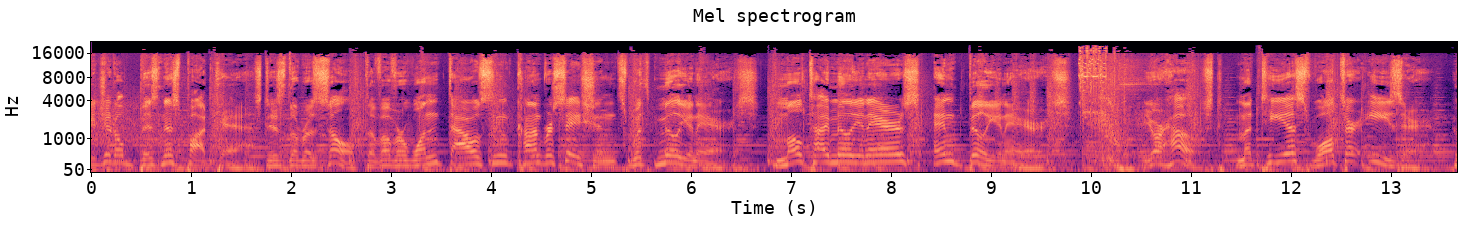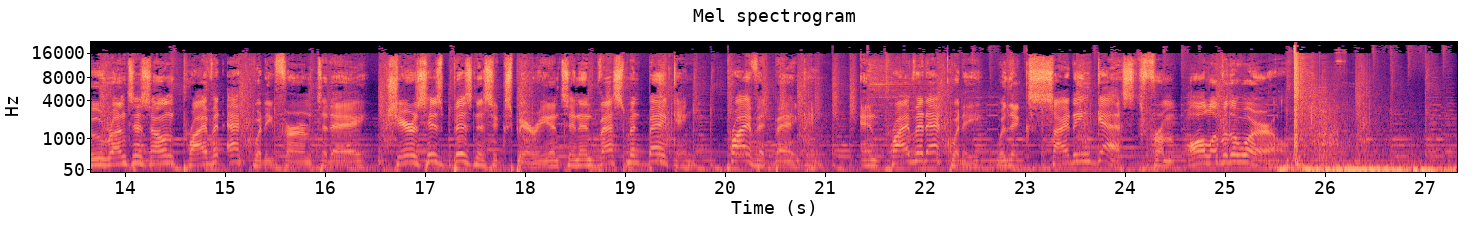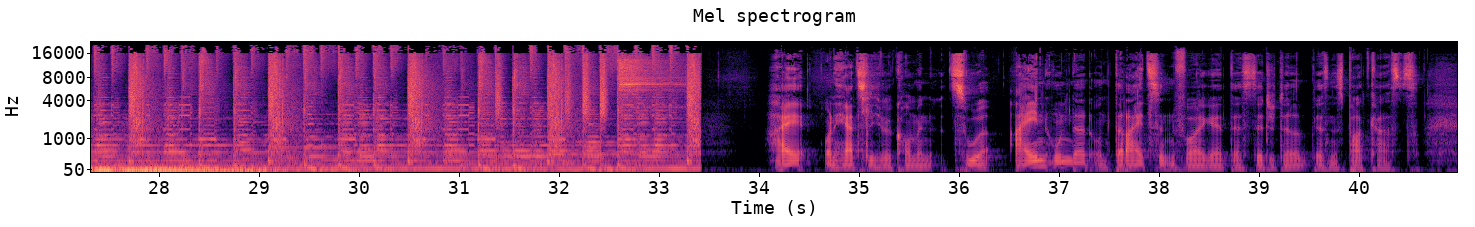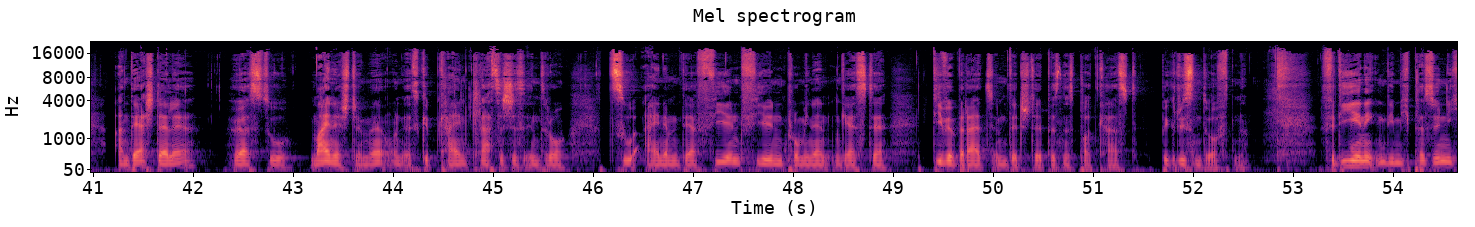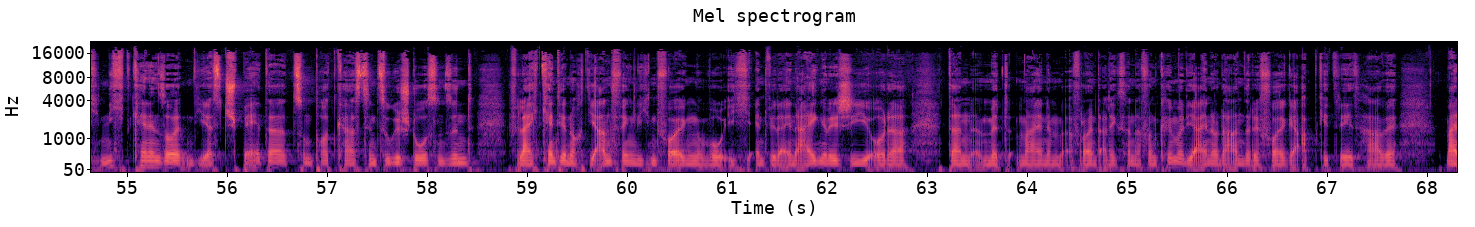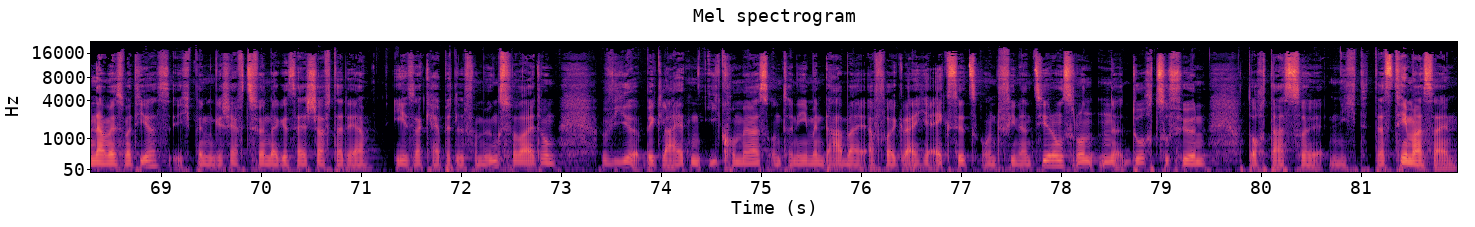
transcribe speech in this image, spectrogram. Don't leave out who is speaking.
Speaker 1: Digital Business Podcast is the result of over 1,000 conversations with millionaires, multimillionaires, and billionaires. Your host, Matthias Walter Easer, who runs his own private equity firm today, shares his business experience in investment banking, private banking, and private equity with exciting guests from all over the world.
Speaker 2: Hi und herzlich willkommen zur 113. Folge des Digital Business Podcasts. An der Stelle hörst du meine Stimme und es gibt kein klassisches Intro zu einem der vielen, vielen prominenten Gäste, die wir bereits im Digital Business Podcast begrüßen durften. Für diejenigen, die mich persönlich nicht kennen sollten, die erst später zum Podcast hinzugestoßen sind, vielleicht kennt ihr noch die anfänglichen Folgen, wo ich entweder in Eigenregie oder dann mit meinem Freund Alexander von Kümmer die eine oder andere Folge abgedreht habe. Mein Name ist Matthias, ich bin geschäftsführender Gesellschafter der ESA Capital Vermögensverwaltung. Wir begleiten E-Commerce-Unternehmen dabei, erfolgreiche Exits und Finanzierungsrunden durchzuführen. Doch das soll nicht das Thema sein.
